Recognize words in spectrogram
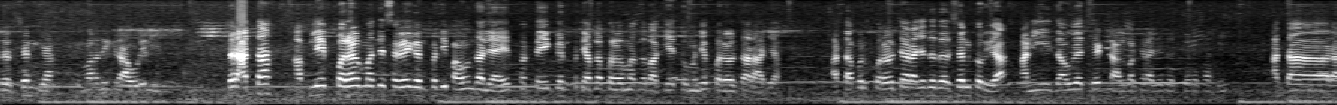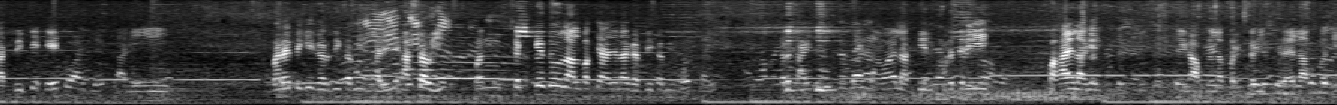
दर्शन घ्या. तुम्हाला देखील आवडेल ही मूर्ती. तर आता आपले परळमधले सगळे गणपती पाहून झाले आहेत. फक्त एक गणपती आपला परळमधला बाकी आहे तो म्हणजे परळचा राजा. आता आपण परळच्या राजाचं दर्शन करूया आणि जाऊया थेट लालबागच्या राजा दर्शनासाठी. आता रात्रीचे एक वाजले आणि बऱ्यापैकी गर्दी कमी झालेली असावी पण शक्यतो लालबागच्या राजाला गर्दी कमी होत नाही. तर काहीतरी जुगाड लावायला लागतील कुठेतरी पाहायला लागेल कुठेतरी आपल्याला पटकरी फिरायला आतमध्ये.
